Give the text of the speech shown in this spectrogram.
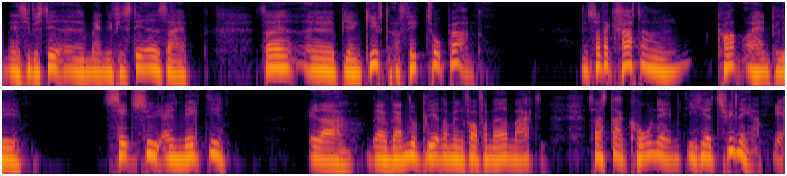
manifesterede, manifesterede sig, så øh, bliver han gift og fik to børn. Men så da kræfterne kom, og han blev sindssyg, almægtig, eller hvad, hvad nu bliver, når man får for meget magt, så stak konen af med de her tvillinger, Ja.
